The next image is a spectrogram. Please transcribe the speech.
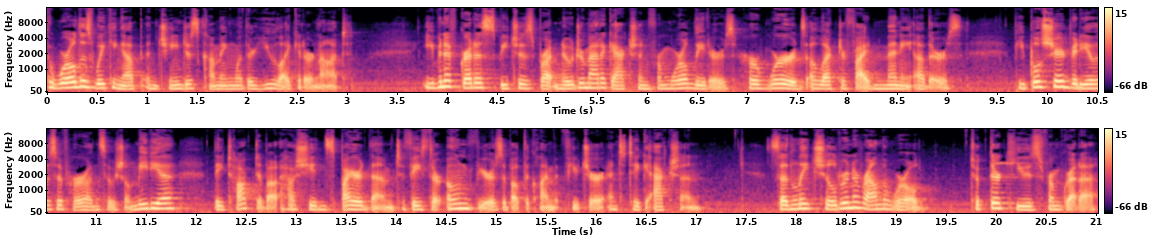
The world is waking up and change is coming whether you like it or not. Even if Greta's speeches brought no dramatic action from world leaders, her words electrified many others. People shared videos of her on social media. They talked about how she inspired them to face their own fears about the climate future and to take action. Suddenly, children around the world took their cues from Greta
